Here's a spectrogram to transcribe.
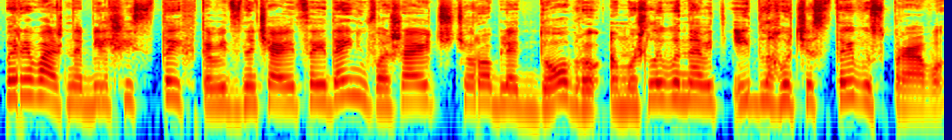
Переважна більшість тих, хто відзначає цей день, вважають, що роблять добру, а можливо навіть і благочестиву справу.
